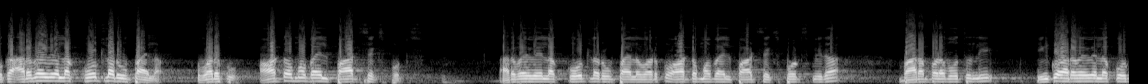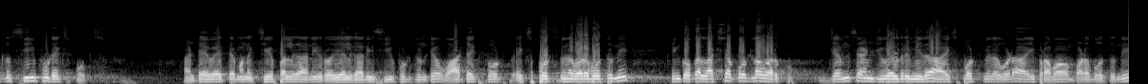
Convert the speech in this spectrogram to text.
ఒక అరవై వేల కోట్ల రూపాయల వరకు ఆటోమొబైల్ పార్ట్స్ ఎక్స్పోర్ట్స్. అరవై వేల కోట్ల రూపాయల వరకు ఆటోమొబైల్ పార్ట్స్ ఎక్స్పోర్ట్స్ మీద భారం పడబోతుంది. ఇంకో అరవై వేల కోట్లు సీ ఫుడ్ ఎక్స్పోర్ట్స్. అంటే ఏవైతే మనకు చేపలు కానీ రొయ్యలు కానీ సీ ఫుడ్స్ ఉంటే వాటి ఎక్స్పోర్ట్స్ ఎక్స్పోర్ట్స్ మీద పడబోతుంది. ఇంకొక లక్ష కోట్ల వరకు జెమ్స్ అండ్ జ్యువెలరీ మీద ఎక్స్పోర్ట్స్ మీద కూడా ఈ ప్రభావం పడబోతుంది.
